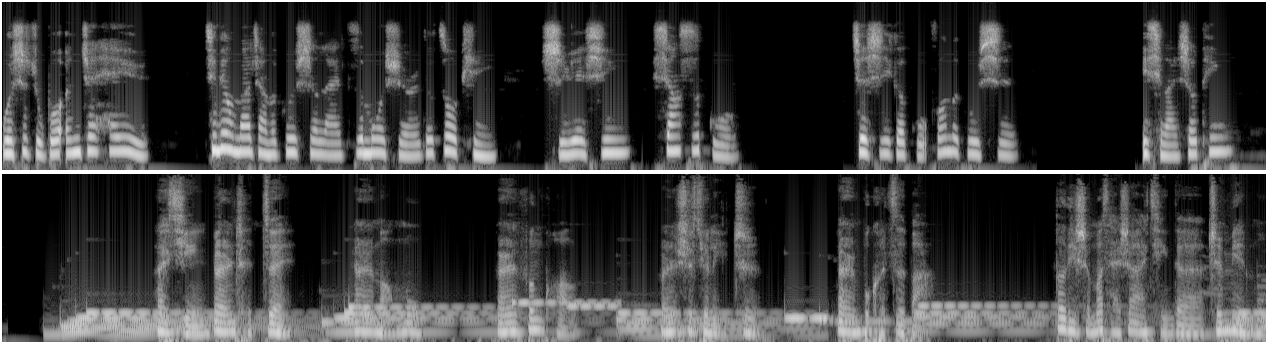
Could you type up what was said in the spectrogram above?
我是主播 N.J. 黑羽，今天我们要讲的故事来自莫雪儿的作品《十月星相思谷》，这是一个古风的故事，一起来收听。爱情让人沉醉，让人盲目，让人疯狂，让人失去理智，让人不可自拔。到底什么才是爱情的真面目？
